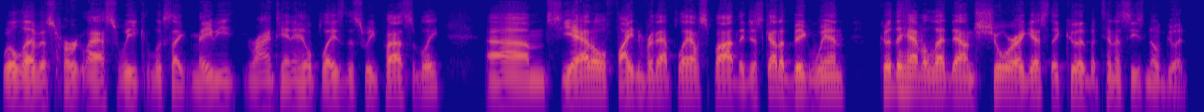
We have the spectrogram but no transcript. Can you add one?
Will Levis hurt last week. It looks like maybe Ryan Tannehill plays this week, possibly. Um, Seattle fighting for that playoff spot. They just got a big win. Could they have a letdown? Sure, I guess they could, but Tennessee's no good.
